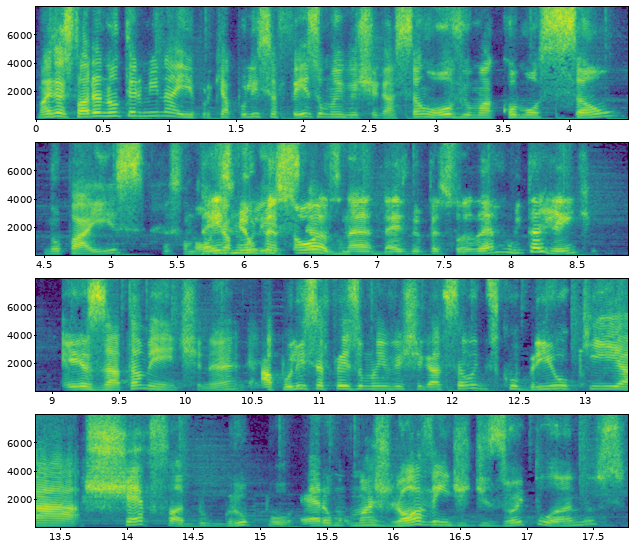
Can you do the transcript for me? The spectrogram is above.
Mas a história não termina aí, porque a polícia fez uma investigação, houve uma comoção no país. São 10 mil polícia... pessoas, né? 10 mil pessoas é muita gente. Exatamente, né? A polícia fez uma investigação e descobriu que a chefa do grupo era uma jovem de 18 anos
